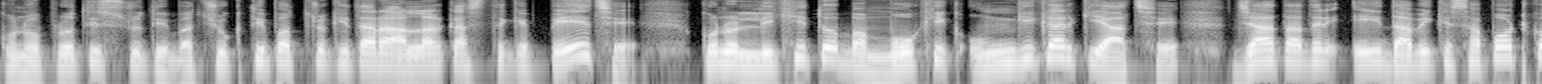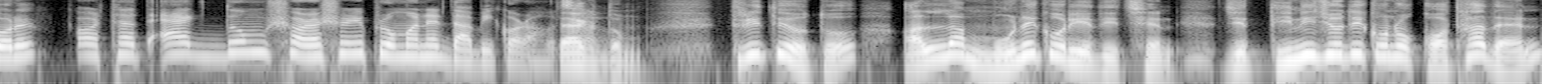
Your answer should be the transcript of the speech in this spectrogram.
কোনো প্রতিশ্রুতি বা চুক্তিপত্র কি তারা আল্লাহর কাছ থেকে পেয়েছে? কোনো লিখিত বা মৌখিক অঙ্গীকার কি আছে যা তাদের এই দাবিকে সাপোর্ট করে? অর্থাৎ একদম সরাসরি প্রমাণের দাবি করা একদম। তৃতীয়ত আল্লাহ মনে করিয়ে দিচ্ছেন যে তিনি যদি কোনো কথা দেন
